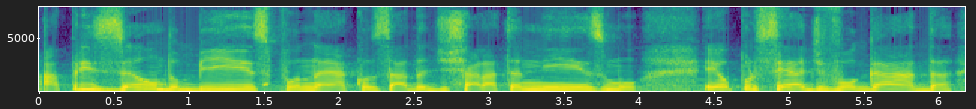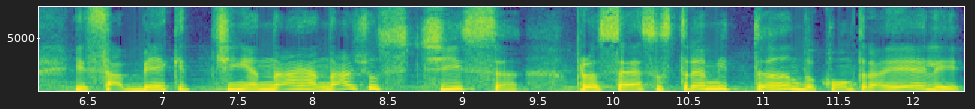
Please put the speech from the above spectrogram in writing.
a prisão do bispo, né, acusada de charlatanismo, eu por ser advogada e saber que tinha na, na justiça processos tramitando contra ele,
